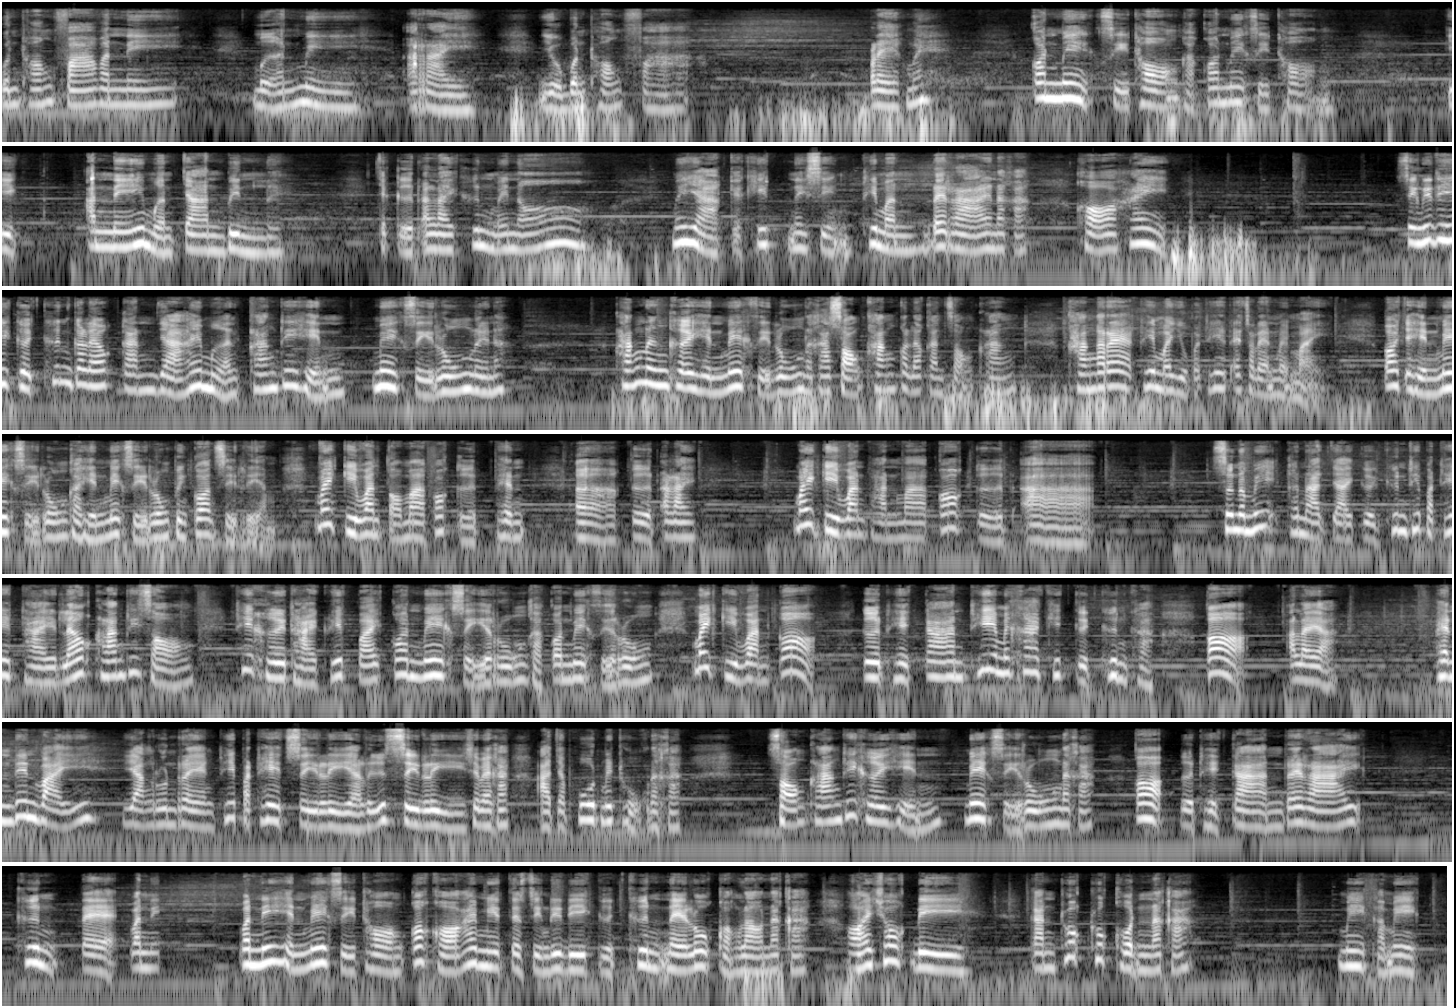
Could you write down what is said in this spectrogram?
บนท้องฟ้าวันนี้ เหมือนมีอะไร อยู่บนท้องฟ้า แปลกไหมก้อนเมฆสีทองค่ะ ก้อนเมฆสีทอง อีกอันนี้เหมือนจานบินเลย จะเกิดอะไรขึ้นไหมเนาะไม่อยากจะคิดในสิ่งที่มันได้ร้ายนะคะ ขอให้ สิ่งดีๆเกิดขึ้นก็แล้วกัน อย่าให้เหมือนครั้งที่เห็นเมฆสีรุ้งเลยนะ ครั้งหนึ่งเคยเห็นเมฆสีรุ้งนะคะสองครั้งก็แล้วกันสองครั้ง ครั้งแรกที่มาอยู่ประเทศไอซ์แลนด์ใหม่ๆ ก็จะเห็นเมฆสีรุ้งค่ะเห็นเมฆสีรุ้งเป็นก้อนสี่เหลี่ยม ไม่กี่วันต่อมาก็เกิดเพนเอ่อเกิดอะไร ไม่กี่วันผ่านมาก็เกิดอ่าสึนามิขนาดใหญ่เกิดขึ้นที่ประเทศไทยแล้วครั้งที่สองที่เคยถ่ายคลิปไว้ก้อนเมฆสีรุ้งค่ะก้อนเมฆสีรุ้ง ไม่กี่วันก็เกิดเหตุการณ์ที่ไม่คาดคิดเกิดขึ้นค่ะ ก็อะไรอะ แผ่นดินไหวอย่างรุนแรงที่ประเทศซีเรียหรือซีรีใช่ไหมคะอาจจะพูดไม่ถูกนะคะสองครั้งที่เคยเห็นเมฆสีรุ้งนะคะ ก็เกิดเหตุการณ์ร้ายๆขึ้น แต่วันนี้วันนี้เห็นเมฆสีทองก็ขอให้มีแต่สิ่งดีๆ เกิดขึ้นในโลกของเรานะคะ ขอให้โชคดีกันทุกๆคนนะคะ เมฆค่ะเมฆ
